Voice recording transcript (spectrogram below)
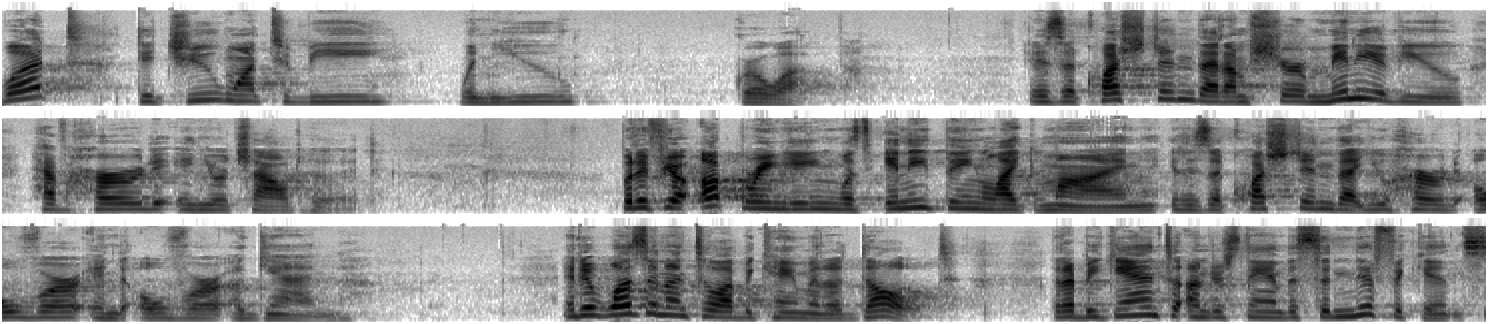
What did you want to be when you grow up? It is a question that I'm sure many of you have heard in your childhood. But if your upbringing was anything like mine, it is a question that you heard over and over again. And it wasn't until I became an adult that I began to understand the significance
